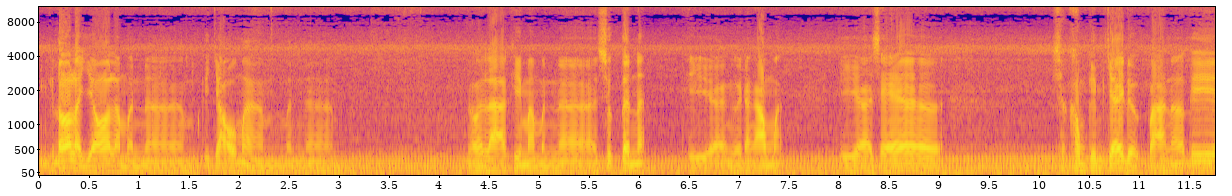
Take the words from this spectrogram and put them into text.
cái đó là do là mình à, cái chỗ mà mình à, gọi là khi mà mình à, xuất tinh á thì người đàn ông á thì sẽ sẽ không kiềm chế được và nó cái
